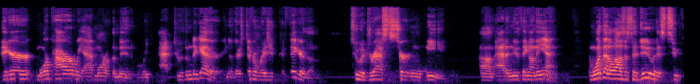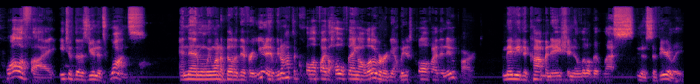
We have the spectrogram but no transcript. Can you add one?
bigger, more power, we add more of them in, or we add two of them together. You know, there's different ways you configure them to address a certain need. Um, add a new thing on the end. And what that allows us to do is to qualify each of those units once. And then when we want to build a different unit, we don't have to qualify the whole thing all over again. We just qualify the new part, maybe the combination a little bit less, you know, severely.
